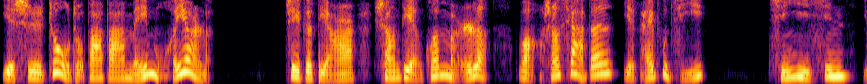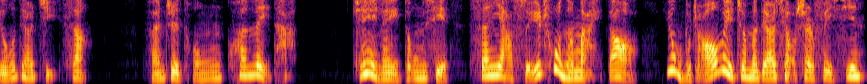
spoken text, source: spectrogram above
也是皱皱巴巴没模样了。这个点儿商店关门了，网上下单也来不及。秦艺心有点沮丧，樊志同宽慰他：“这类东西三亚随处能买到，用不着为这么点小事费心。”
